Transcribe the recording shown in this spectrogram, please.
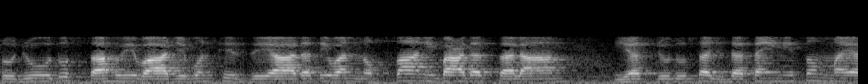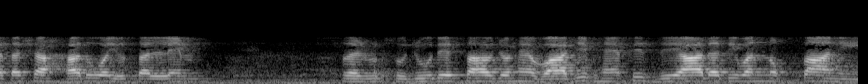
سجود السحو واجب فی الزیادت والنقصان بعد السلام۔ یسجد سجدتین ثم یتشہد ویسلم سجود صحو جو ہیں واجب ہیں، فی الزیادت والنقصانی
